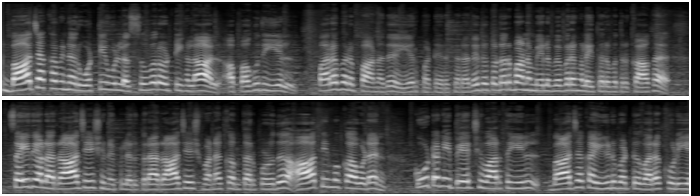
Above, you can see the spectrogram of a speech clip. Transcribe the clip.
நிலையில் பாஜகவினர் ஒட்டியுள்ள சுவரொட்டிகளால் அப்பகுதியில் பரபரப்பானது ஏற்பட்டிருக்கிறது. இது தொடர்பான மேலும் விவரங்களை தருவதற்காக செய்தியாளர் ராஜேஷ் இணைப்பில் இருக்கிறார். ராஜேஷ் வணக்கம். தற்பொழுது அதிமுகவுடன் கூட்டணி பேச்சுவார்த்தையில் பாஜக ஈடுபட்டு வரக்கூடிய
